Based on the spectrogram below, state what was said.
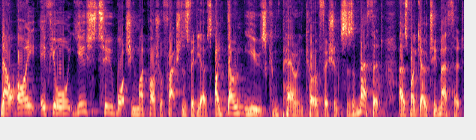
now I, if you're used to watching my partial fractions videos, I don't use comparing coefficients as a method, as my go-to method.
